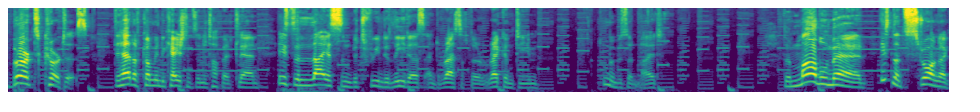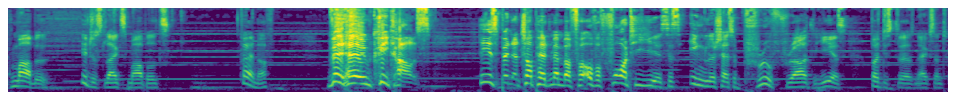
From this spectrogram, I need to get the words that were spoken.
Bert Curtis, the head of communications in the Toppat clan. is the liaison between the leaders and the rest of the Recon team. Ein bisschen leid. The Marble Man! He's not strong like Marble. He just likes marbles. Fair enough. Wilhelm Krieghaus! He's been a Toppat member for over 40 years. His English has improved throughout the years, but he still has an accent.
